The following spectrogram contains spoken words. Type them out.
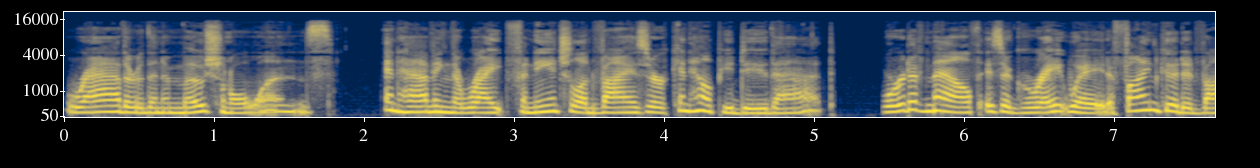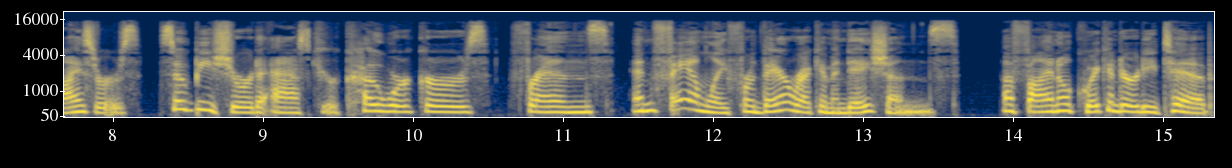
rather than emotional ones. And having the right financial advisor can help you do that. Word of mouth is a great way to find good advisors, so be sure to ask your coworkers, friends, and family for their recommendations. A final quick and dirty tip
